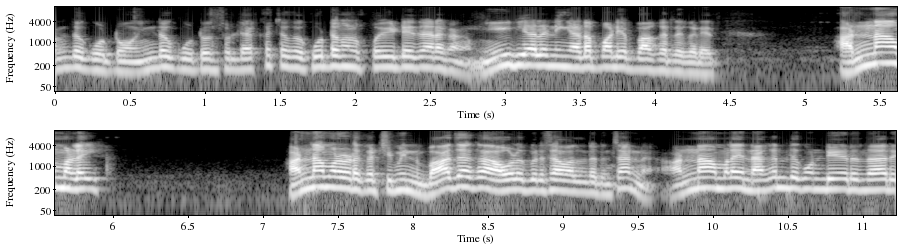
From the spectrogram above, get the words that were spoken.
அந்த கூட்டம் இந்த கூட்டம் சொல்லி எக்கச்சக்க கூட்டங்கள் போயிட்டே தான் இருக்காங்க. மீடியாவில் நீங்கள் எடப்பாடியை பார்க்கறது கிடையாது. அண்ணாமலை அண்ணாமலையோட கட்சி மீன் பாஜக அவ்வளோ பெருசாக வளர்ந்துருந்துச்சா என்ன? அண்ணாமலை நகர்ந்து கொண்டே இருந்தார்.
